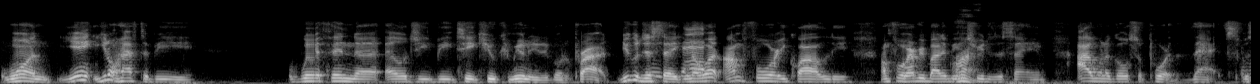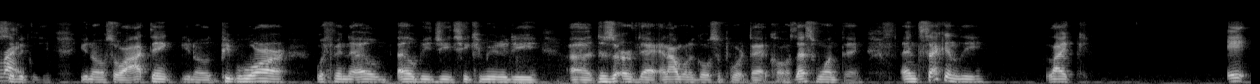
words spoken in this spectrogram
One, you ain't, you don't have to be within the LGBTQ community to go to Pride. You could just say, you know what, I'm for equality. I'm for everybody being Right. treated the same. I want to go support that specifically. You know, so I think you know people who are within the L- LBGT community uh, deserve that, and I want to go support that cause. That's one thing. And secondly, like it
